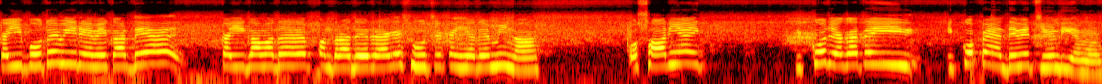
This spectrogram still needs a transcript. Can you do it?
ਕਈ ਬਹੁਤੇ ਵੀਰ ਐਵੇਂ ਕਰਦੇ ਆ, ਕਈ ਗਾਵਾਂ ਦਾ 15 ਦਿਨ ਰਹਿ ਗਏ ਸੂਚ ਚ ਕਈਆਂ ਦੇ ਮਹੀਨਾ। ਉਹ ਸਾਰੀਆਂ ਇੱਕ- ਇੱਕੋ ਜਗ੍ਹਾ ਤੇ ਹੀ ਇੱਕੋ ਭੈਣ ਦੇ ਵਿੱਚ ਹੀ ਹੁੰਦੀਆਂ ਵਾ।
